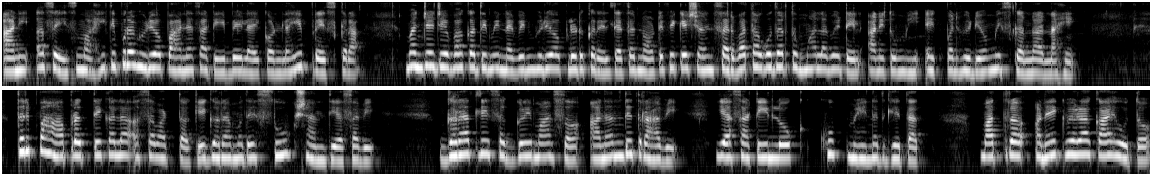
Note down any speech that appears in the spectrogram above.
आणि असेच माहितीपूर्ण व्हिडिओ पाहण्यासाठी बेल आयकॉनलाही प्रेस करा. म्हणजे जेव्हा कधी मी नवीन व्हिडिओ अपलोड करेल त्याचं नोटिफिकेशन सर्वात अगोदर तुम्हाला भेटेल आणि तुम्ही एक पण व्हिडिओ मिस करणार नाही. तर पहा प्रत्येकाला असं वाटतं की घरामध्ये सुख शांती असावी. घरातली सगळी माणसं आनंदित राहावी. यासाठी लोक खूप मेहनत घेतात. मात्र अनेक वेळा काय होतं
